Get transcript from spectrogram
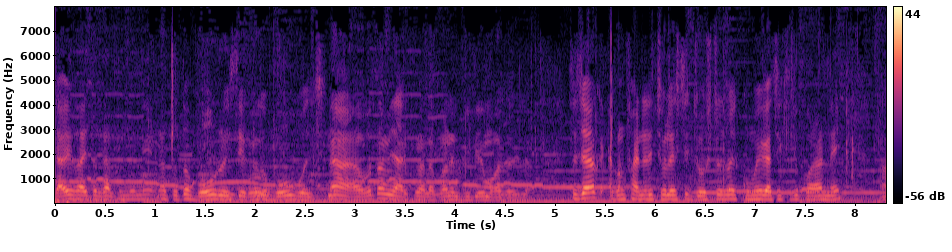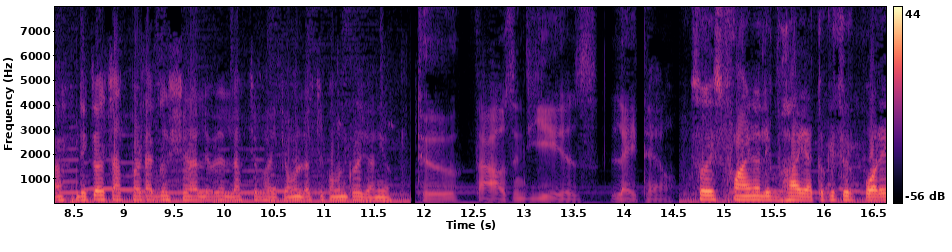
যাবি ভাই তোর গার্লফ্রেন্ড নিয়ে। না তো তো বউ রয়েছে একটু বউ। বলছি। না ও তো আমি আর কি মানে ভিডিও মজা দিলাম। তো যাই হোক এখন ফাইনালি চলে এসেছি। জোশ ভাই কমে গেছে কিছু করার নেই। দেখতে পাচ্ছি চাঁদপাড়াটা একদম সেরা লেভেলের লাগছে। ভাই কেমন লাগছে কমেন্ট করে জানিও। 2,000 years later. So is finally ভাই এত কিছুর পরে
